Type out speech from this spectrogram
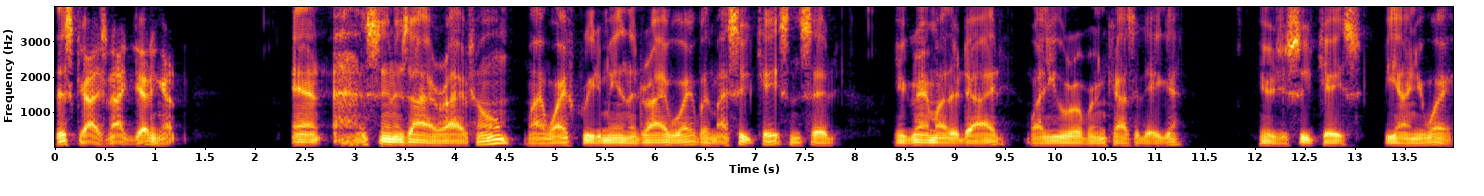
this guy's not getting it. And as soon as I arrived home, my wife greeted me in the driveway with my suitcase and said, Your grandmother died while you were over in Cassadaga. Here's your suitcase. Be on your way.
